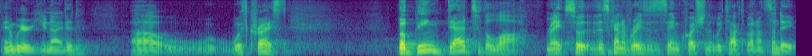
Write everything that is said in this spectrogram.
and we are united uh, with Christ. But being dead to the law, right? So this kind of raises the same question that we talked about on Sunday.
